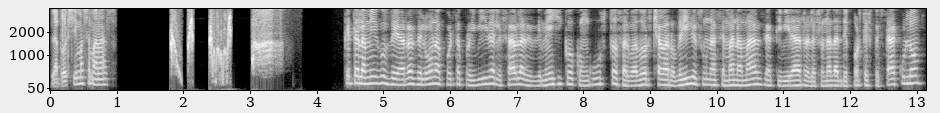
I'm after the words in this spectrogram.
las próximas semanas. ¿Qué tal amigos de Arras de Lona, Puerta Prohibida? Les habla desde México con gusto Salvador Chava Rodríguez, una semana más de actividad relacionada al deporte espectáculo,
